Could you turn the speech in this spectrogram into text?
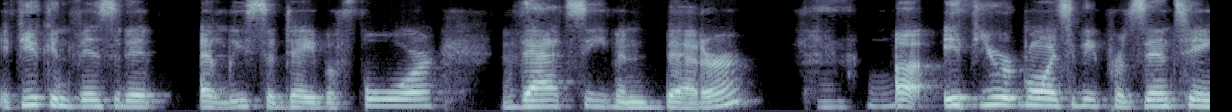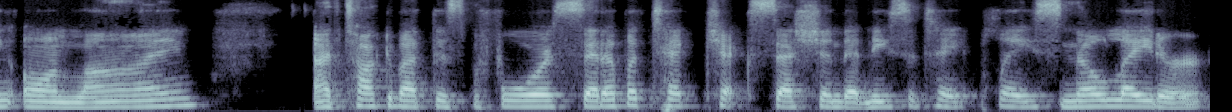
If you can visit it at least a day before, that's even better. Mm-hmm. Uh, if you're going to be presenting online, I've talked about this before, set up a tech check session that needs to take place no later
